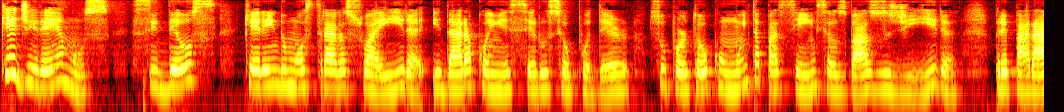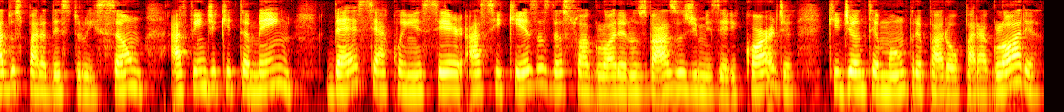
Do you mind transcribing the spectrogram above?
Que diremos se Deus querendo mostrar a sua ira e dar a conhecer o seu poder, suportou com muita paciência os vasos de ira, preparados para destruição, a fim de que também desse a conhecer as riquezas da sua glória nos vasos de misericórdia, que de antemão preparou para a glória?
